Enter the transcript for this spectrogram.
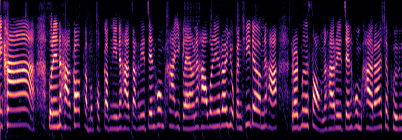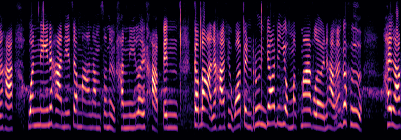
วัสดีค่ะ วันนี้นะคะก็กลับมาพบกับนี้นะคะ จาก Regent Home Car อีกแล้วนะคะ วันนี้เราอยู่กันที่เดิมนะคะ รถมือ 2 นะคะ Regent Home Car ราชพฤกษ์นะคะ วันนี้นะคะนี้จะมานำเสนอคันนี้เลยค่ะ เป็นกระบะนะคะ ถือว่าเป็นรุ่นยอดนิยมมาก ๆเลยนะคะ นั่นก็คือ ไฮลัก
